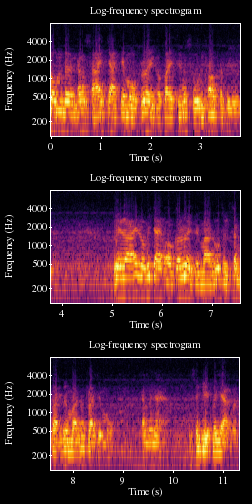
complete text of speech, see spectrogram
ลมเดินทั้งสายจากจมูกเรื่อยเข้าไปถึงศูนย์ท้องสะดือเวลาให้ลมหายใจออกก็เรื่อยขึ้นมารู้สึกสัมผัสเรื่อยมาถึงปลายจมูกจำไว้นะสังเกตไม่ยากนะ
